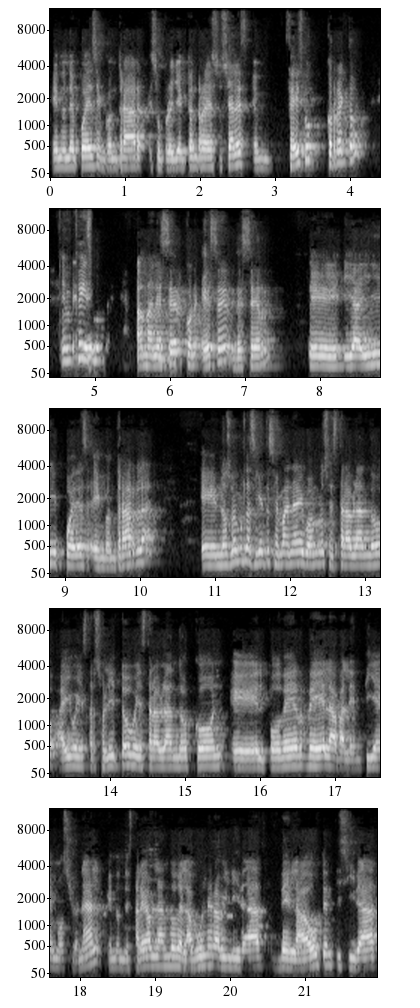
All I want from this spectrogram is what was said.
en donde puedes encontrar su proyecto en redes sociales, en Facebook, ¿correcto? En Facebook. Amanecer con S de ser, eh, y ahí puedes encontrarla. Eh, nos vemos la siguiente semana y vamos a estar hablando, ahí voy a estar solito, voy a estar hablando con eh, el poder de la valentía emocional, en donde estaré hablando de la vulnerabilidad, de la autenticidad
